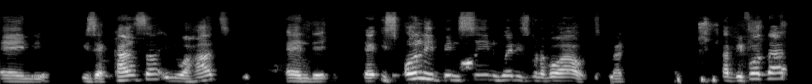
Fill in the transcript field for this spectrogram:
and is a cancer in your heart. And it's only been seen when it's going to go out. But before that,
